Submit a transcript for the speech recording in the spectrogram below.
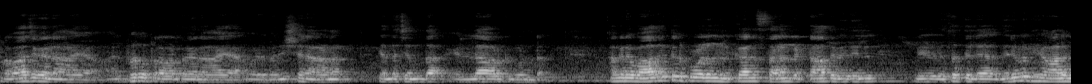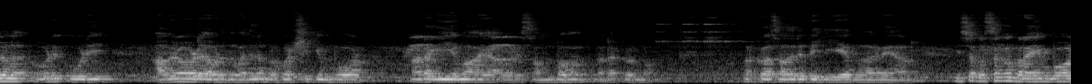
പ്രവാചകനായ അത്ഭുത പ്രവർത്തകനായ ഒരു മനുഷ്യനാണ് എന്ന ചിന്ത എല്ലാവർക്കും ഉണ്ട്. അങ്ങനെ വാദത്തിൽ പോലും നിൽക്കാൻ സ്ഥലം കിട്ടാത്ത വിധത്തിൽ വിധത്തിൽ നിരവധി ആളുകൾ ഓടിക്കൂടി അവരോട് അവിടുന്ന് വചനം പ്രഘോഷിക്കുമ്പോൾ നാടകീയമായ ഒരു സംഭവം നടക്കുന്നു. മർക്കോസ് അവതരിപ്പിക്കുക എന്നത് അങ്ങനെയാണ്. ഈശോ പ്രസംഗം പറയുമ്പോൾ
